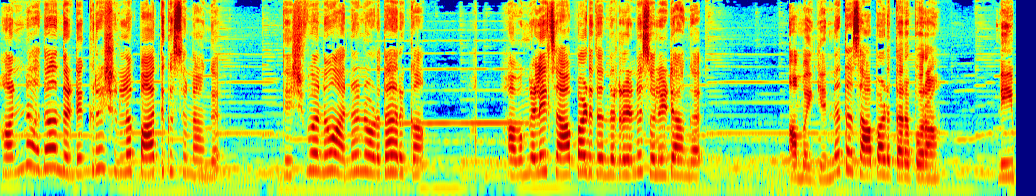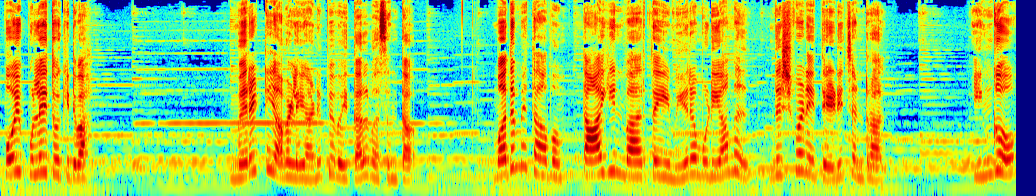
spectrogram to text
அண்ணா தான் அந்த டெக்கரேஷன்ல பாத்துக்க சொன்னாங்க. திஷ்வனும் அண்ணனோட தான் இருக்கான். அவங்களே சாப்பாடு தந்துடுறேன்னு சொல்லிட்டாங்க. அவன் என்னத்த சாப்பாடு தரப்போறான் நீ போய் புள்ளை தூக்கிட்டு வா. மிரட்டி அவளை அனுப்பி வைத்தாள் வசந்தா. மதுமிதாவும் தாயின் வார்த்தையை மீற முடியாமல் திஷ்வனை தேடி சென்றாள். இங்கோ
